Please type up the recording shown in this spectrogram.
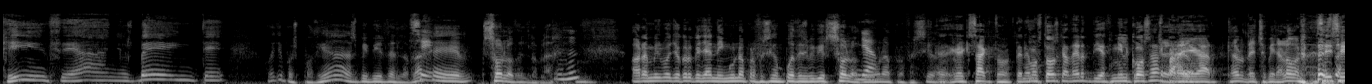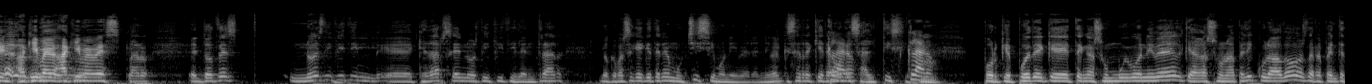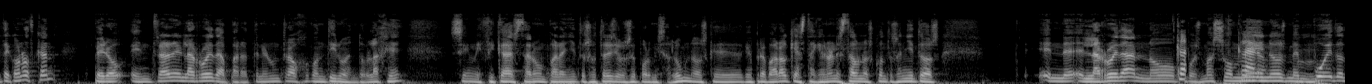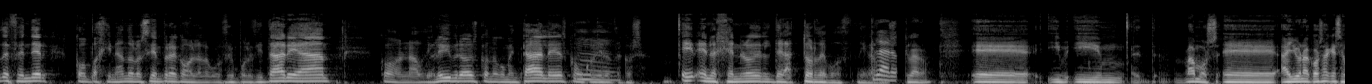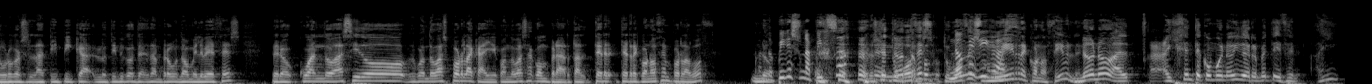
15 años, 20, oye, pues podías vivir del doblaje, solo del doblaje. Ahora mismo yo creo que ya en ninguna profesión puedes vivir solo Ya. de una profesión. Eh, Exacto, tenemos todos que hacer 10.000 cosas para llegar. Claro, de hecho, míralo. Sí, sí, aquí me- aquí me ves. Claro. Entonces, no es difícil eh, quedarse, no es difícil entrar. Lo que pasa es que hay que tener muchísimo nivel. El nivel que se requiere ahora es altísimo. Claro. Porque puede que tengas un muy buen nivel, que hagas una película o dos, de repente te conozcan, pero entrar en la rueda para tener un trabajo continuo en doblaje significa estar un par de añitos o tres, yo lo sé por mis alumnos que, que he preparado, que hasta que no han estado unos cuantos añitos en, en la rueda, no, pues más o claro. menos me puedo defender compaginándolo siempre con la locución publicitaria, con audiolibros, con documentales, con cualquier otra cosa. En, en el género del, del actor de voz, digamos. Claro. Claro. Eh, y, y, mm, vamos, eh, hay una cosa que seguro que es la típica, lo típico que te han preguntado mil veces, pero cuando has ido, cuando vas por la calle, cuando vas a comprar, tal, ¿te, te reconocen por la voz? Cuando No. pides una pizza, Pero es que tu No, voz, es, tu No voz me es muy reconocible. No, no, al- hay gente con buen oído y de repente dicen, ay,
